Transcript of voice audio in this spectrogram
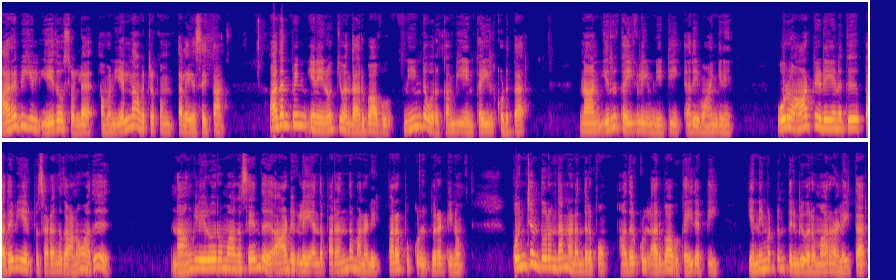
அரபியில் ஏதோ சொல்ல அவன் எல்லாவற்றுக்கும் தலையசைத்தான். அதன்பின் என்னை நோக்கி வந்த அர்பாபு நீண்ட ஒரு கம்பியை என் கையில் கொடுத்தார். நான் இரு கைகளையும் நீட்டி அதை வாங்கினேன். ஒரு ஆட்டிடையனுக்கு பதவியேற்பு சடங்குதானோ அது? நாங்கள் இருவருமாக சேர்ந்து ஆடுகளை அந்த பரந்த மணலில் பரப்புக்குள் விரட்டினோம். கொஞ்சம் தூரம் தான் நடந்திருப்போம். அதற்குள் அர்பாபு கைதட்டி என்னை மட்டும் திரும்பி வருமாறு அழைத்தார்.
